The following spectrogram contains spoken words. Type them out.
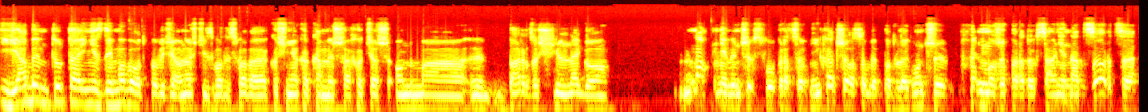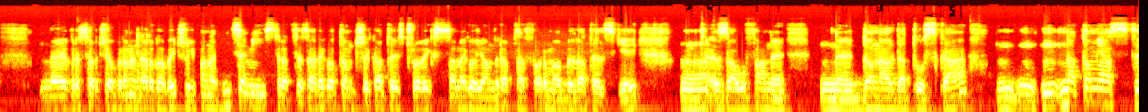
ja bym tutaj nie zdejmował odpowiedzialności z Władysława Kosiniaka-Kamysza, chociaż on ma bardzo silnego no, nie wiem, czy współpracownika, czy osobę podległą, czy może paradoksalnie nadzorcę e, w resorcie obrony narodowej, czyli pana wiceministra Cezarego Tomczyka. To jest człowiek z samego jądra Platformy Obywatelskiej, mm, zaufany mm, Donalda Tuska. Mm, natomiast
